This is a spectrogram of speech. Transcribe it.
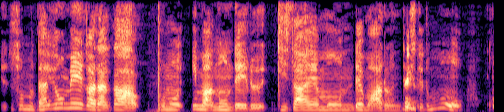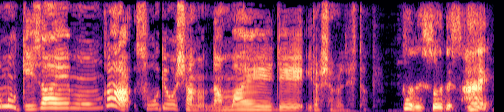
えその代表銘柄が、この今飲んでいるギザエモンでもあるんですけども、このギザエモンが創業者の名前でいらっしゃるんでしたっけ？そうです、そうです。はい。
